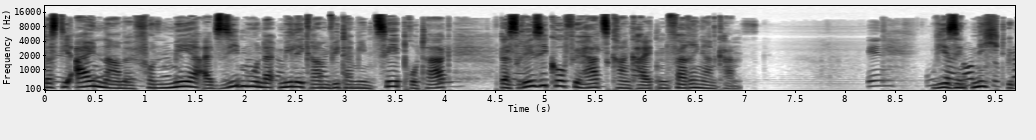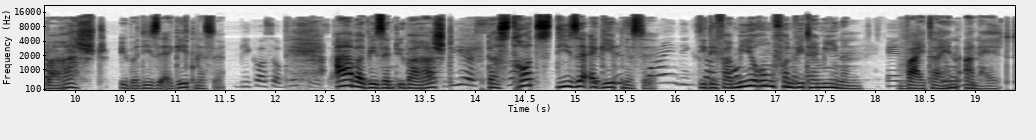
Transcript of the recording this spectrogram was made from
dass die Einnahme von mehr als 700 Milligramm Vitamin C pro Tag das Risiko für Herzkrankheiten verringern kann. Wir sind nicht überrascht über diese Ergebnisse. Aber wir sind überrascht, dass trotz dieser Ergebnisse die Diffamierung von Vitaminen weiterhin anhält.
